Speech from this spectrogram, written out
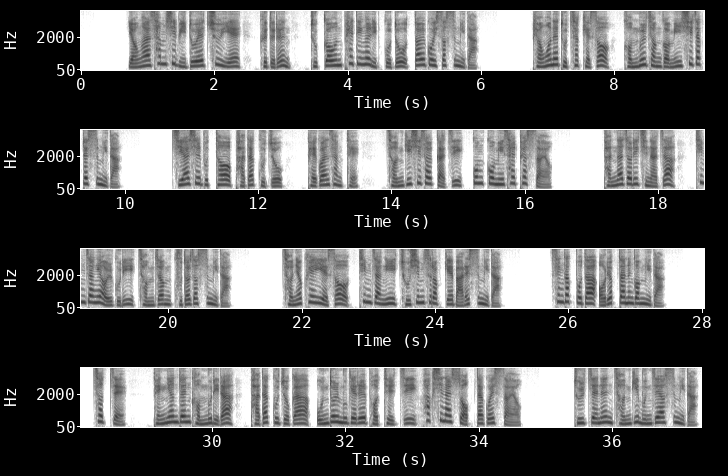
영하 32도의 추위에 그들은 두꺼운 패딩을 입고도 떨고 있었습니다. 병원에 도착해서 건물 점검이 시작됐습니다. 지하실부터 바닥 구조, 배관 상태, 전기 시설까지 꼼꼼히 살폈어요. 반나절이 지나자 팀장의 얼굴이 점점 굳어졌습니다. 저녁 회의에서 팀장이 조심스럽게 말했습니다. 생각보다 어렵다는 겁니다. 첫째, 100년 된 건물이라 바닥 구조가 온돌 무게를 버틸지 확신할 수 없다고 했어요. 둘째는 전기 문제였습니다.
